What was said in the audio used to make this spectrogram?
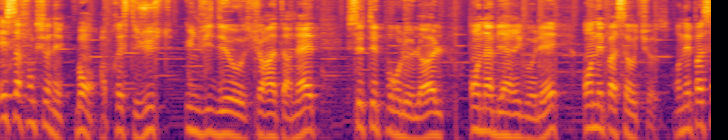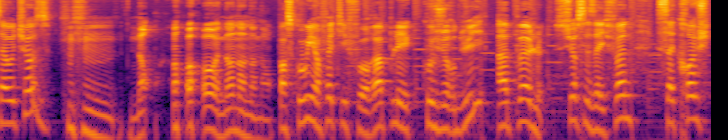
Et ça fonctionnait. Bon, après c'était juste une vidéo sur internet, c'était pour le lol, on a bien rigolé, on est passé à autre chose. On est passé à autre chose? Non. Non, non, non, non. Parce que oui, en fait, il faut rappeler qu'aujourd'hui, Apple, sur ses iPhones, s'accroche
